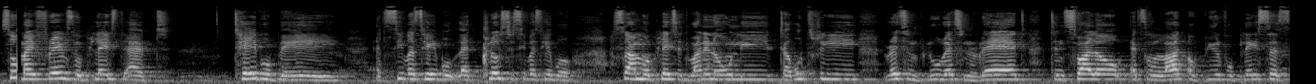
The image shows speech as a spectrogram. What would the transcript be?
So my friends were placed at table bay at Siba's table, like close to Siba's table. Some were placed at one and only, double tree, red and blue, red and red, Tintswalo. It's a lot of beautiful places.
